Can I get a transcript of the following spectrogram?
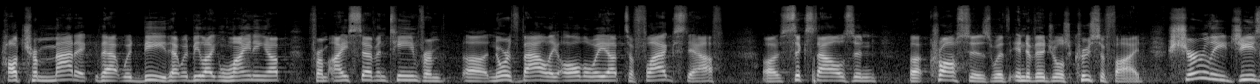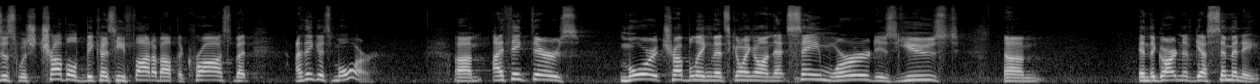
How traumatic that would be. That would be like lining up from I 17 from uh, North Valley all the way up to Flagstaff, uh, 6,000 uh, crosses with individuals crucified. Surely Jesus was troubled because he thought about the cross, but I think it's more. Um, I think there's more troubling that's going on. That same word is used um, in the Garden of Gethsemane.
